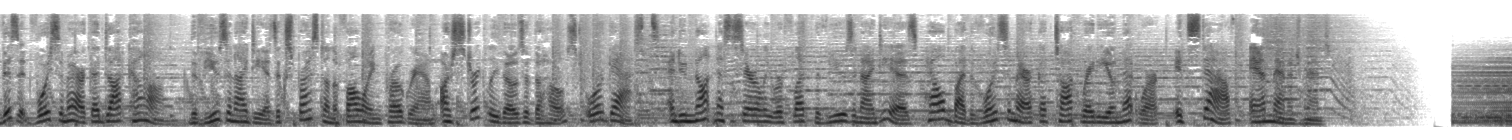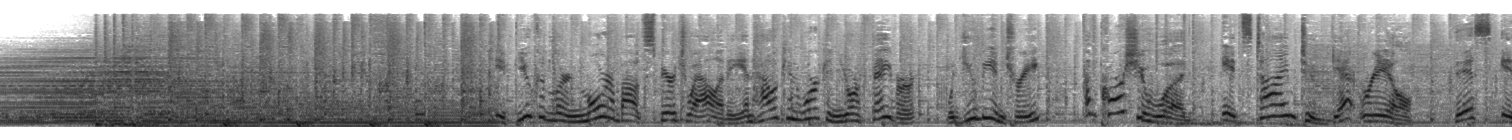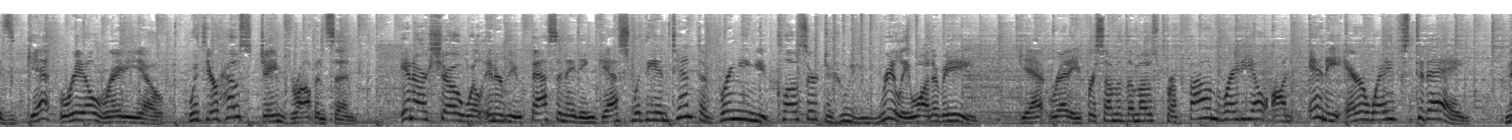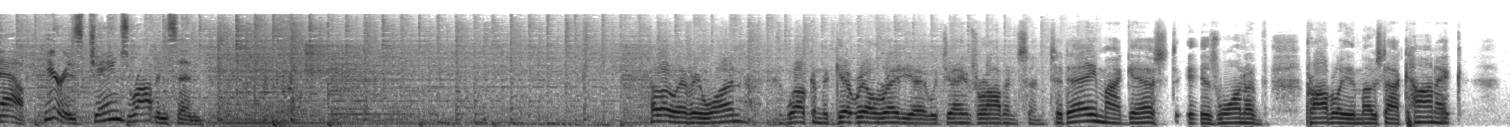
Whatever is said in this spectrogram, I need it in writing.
Visit VoiceAmerica.com. The views and ideas expressed on the following program are strictly those of the host or guests and do not necessarily reflect the views and ideas held by the Voice America Talk Radio Network, its staff, and management. If you could learn more about spirituality and how it can work in your favor, would you be intrigued? Of course you would. It's time to get real. This is Get Real Radio with your host, James Robinson. In our show, we'll interview fascinating guests with the intent of bringing you closer to who you really want to be. Get ready for some of the most profound radio on any airwaves today. Now, here is James Robinson. Hello, everyone. Welcome to Get Real Radio with James Robinson. Today, my guest is one of probably the most iconic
